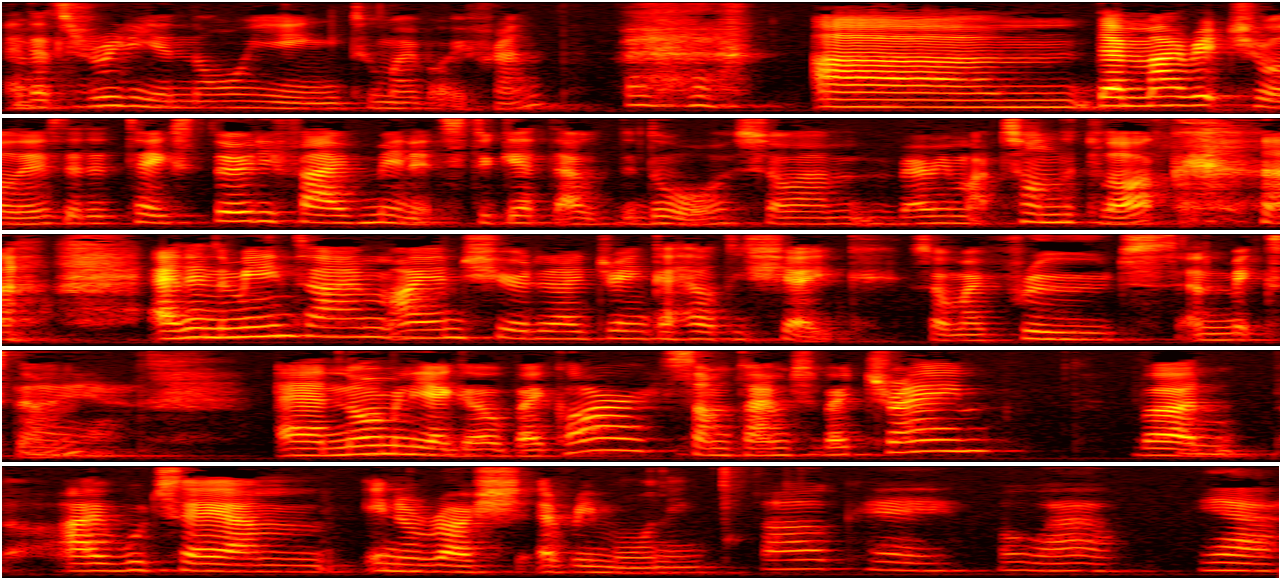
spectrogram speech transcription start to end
and okay. that's really annoying to my boyfriend. um, then my ritual is that it takes 35 minutes to get out the door, so I'm very much on the clock. and in the meantime, I ensure that I drink a healthy shake, so my fruits and mix them. Oh, yeah. And normally I go by car, sometimes by train, but mm. I would say I'm in a rush every morning. Okay. Oh wow. Yeah.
